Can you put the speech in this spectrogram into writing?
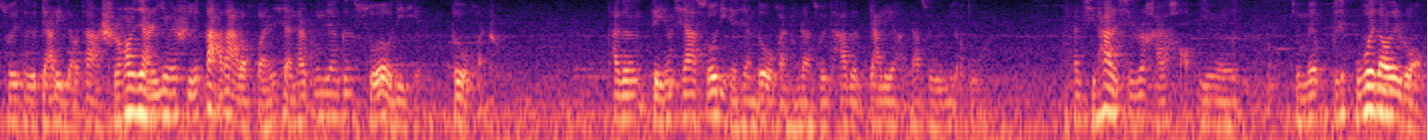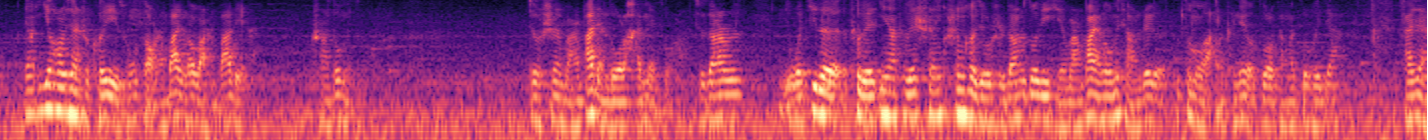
所以它就压力比较大。十号线是因为是一个大大的环线，它中间跟所有地铁都有换乘。它跟北京其他所有地铁线都有换乘站，所以它的压力也很大，所以人比较多。但其他的其实还好，因为就没有不不会到那种，像一号线是可以从早上八点到晚上八点，车上都没座，就是晚上八点多了还没座。就当时我记得特别印象特别深深刻，就是当时坐地铁晚上八点多，我们想这个都这么晚了，肯定有座，赶快坐回家，发现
